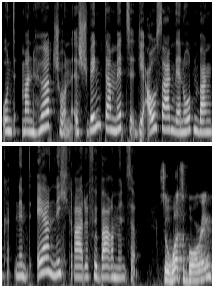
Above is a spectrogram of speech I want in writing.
Und man hört schon, es schwingt damit, die Aussagen der Notenbank nimmt er nicht gerade für bare Münze. So what's boring?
